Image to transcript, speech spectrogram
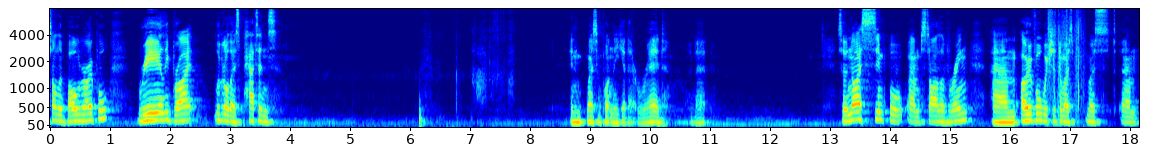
solid boulder opal, really bright. Look at all those patterns. And most importantly, you get that red. Look that. So a nice, simple um, style of ring. Um, oval, which is the most most um,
